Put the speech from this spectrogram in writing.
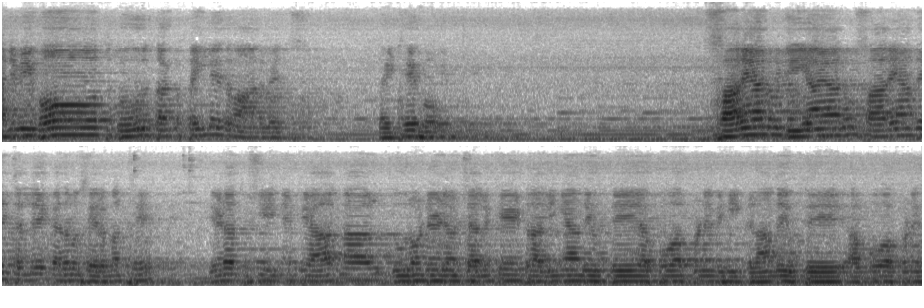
ਅੱਜ ਵੀ ਬਹੁਤ ਦੂਰ ਤੱਕ ਪਹਿਲੇ ਦੀਵਾਨ ਵਿੱਚ ਬੈਠੇ ਹੋ। ਸਾਰਿਆਂ ਨੂੰ ਜੀ ਆਇਆਂ ਨੂੰ, ਸਾਰਿਆਂ ਦੇ ਚੱਲੇ ਕਦਮ ਸਿਰ ਮੱਥੇ। ਜਿਹੜਾ ਤੁਸੀਂ ਇੰਨੇ ਪਿਆਰ ਨਾਲ ਦੂਰੋਂ ਨੇੜਿਓਂ ਚੱਲ ਕੇ ਟਰਾਲੀਆਂ ਦੇ ਉੱਤੇ, ਆਪੋ ਆਪਣੇ ਵਹੀਕਲਾਂ ਦੇ ਉੱਤੇ, ਆਪੋ ਆਪਣੇ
